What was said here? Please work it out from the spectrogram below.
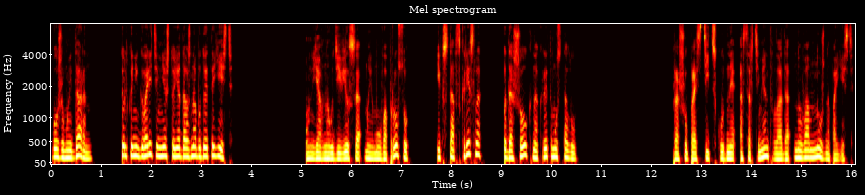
«Боже мой, Даррен, только не говорите мне, что я должна буду это есть». Он явно удивился моему вопросу и, встав с кресла, подошел к накрытому столу. «Прошу простить скудный ассортимент, Влада, но вам нужно поесть.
